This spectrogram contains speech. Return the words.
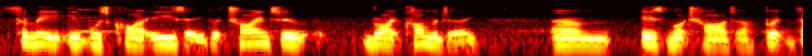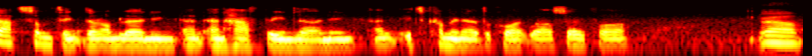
for me, it was quite easy, but trying to write comedy um, is much harder. But that's something that I'm learning and, and have been learning, and it's coming over quite well so far. Well,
